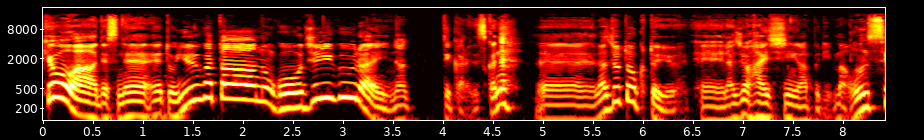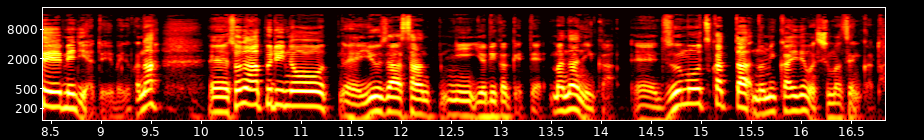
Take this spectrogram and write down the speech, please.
今日はですね、えっ、と、夕方の5時ぐらいになってからですかね、えー、ラジオトークという、えー、ラジオ配信アプリ、まあ、音声メディアと言えばいいのかな、えー、そのアプリの、えー、ユーザーさんに呼びかけて、まあ、何人か、えー、Zoom を使った飲み会でもしませんかと。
